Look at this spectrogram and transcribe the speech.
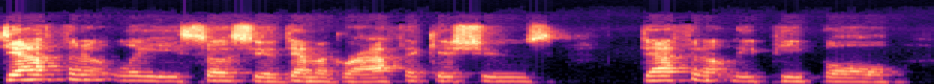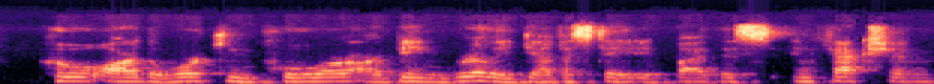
Definitely socio-demographic issues, definitely people who are the working poor are being really devastated by this infection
